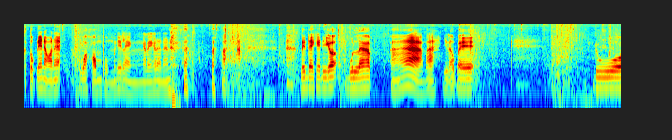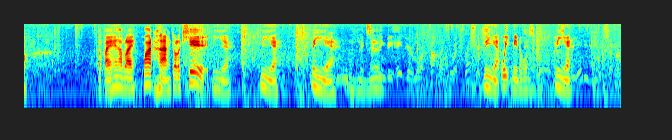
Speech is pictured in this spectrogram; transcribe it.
กระตุกแน่นอนนะเพราะว่าคอมผมไม่ได้แรงอะไรขนาดนั้น เล่นได้แค่นี้ก็บุญแล้วครับ อ่า มาเดี๋ยวเราไป ดู ต่อไปให้ทำอะไรวาดหางจระเข้นี่ไงนี่ไงนี่ไงอื้อหือ Exhibiting behavior more common to a thresher นี่ไงอุ๊ยมีโดน school makes Nè. creative use of her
